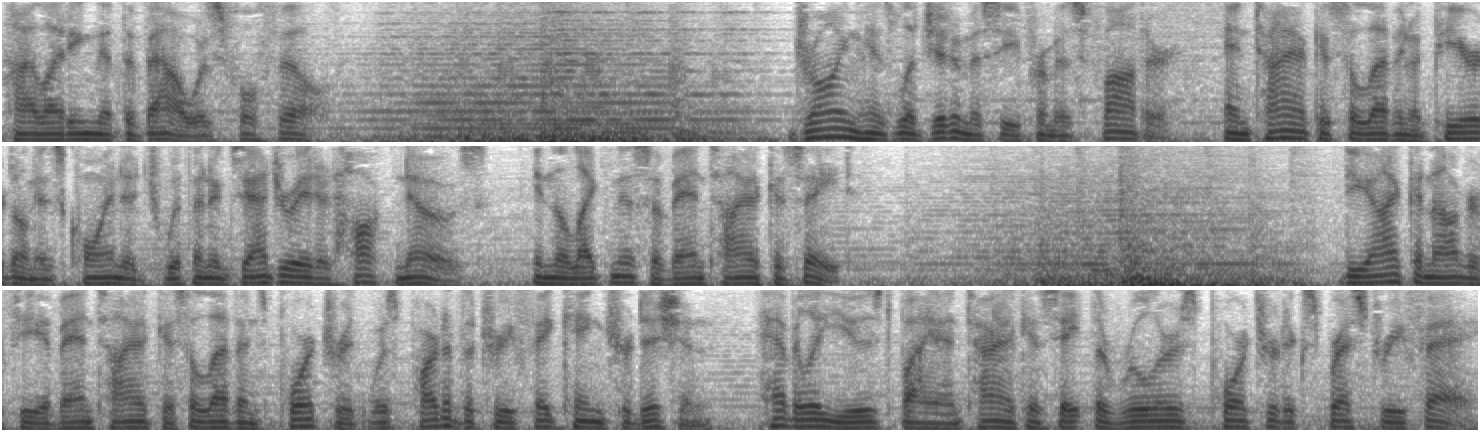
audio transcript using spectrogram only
highlighting that the vow was fulfilled. Drawing his legitimacy from his father, Antiochus XI appeared on his coinage with an exaggerated hawk nose, in the likeness of Antiochus VIII. The iconography of Antiochus XI's portrait was part of the Tryphé king tradition, heavily used by Antiochus VIII. The ruler's portrait expressed Tryphé,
